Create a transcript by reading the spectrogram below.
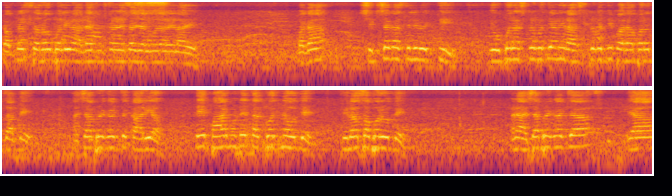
डॉक्टर सर्वपल्ली राधाकृष्णन यांचा जन्म झालेला आहे. बघा शिक्षक असलेली व्यक्ती ही उपराष्ट्रपती आणि राष्ट्रपती पदापर्यंत जाते. अशा प्रकारचे कार्य ते फार मोठे तत्वज्ञ होते फिलॉसॉफर होते. आणि अशा प्रकारच्या या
